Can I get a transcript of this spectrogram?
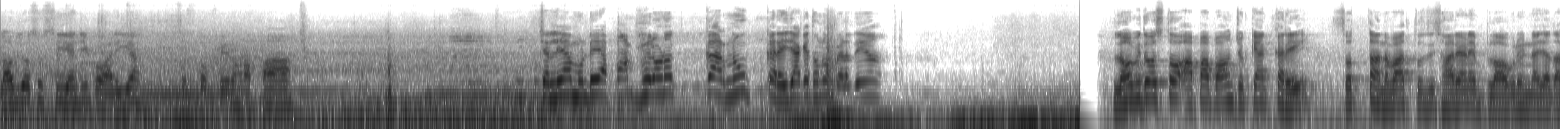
ਲਓ ਵੀ ਦੋਸਤੋ ਸੀਐਨਜੀ ਪਵਾ ਲਈ ਆ। ਉਸ ਤੋਂ ਫਿਰ ਹੁਣ ਆਪਾਂ ਚੱਲਿਆ ਮੁੰਡੇ, ਆਪਾਂ ਫਿਰ ਹੁਣ ਘਰ ਨੂੰ ਘਰੇ ਜਾ ਕੇ ਤੁਹਾਨੂੰ ਮਿਲਦੇ ਆ। ਲਓ ਵੀ ਦੋਸਤੋ, ਆਪਾਂ ਪਹੁੰਚ ਚੁੱਕੇ ਆ ਘਰੇ। ਸੋ ਧੰਨਵਾਦ ਤੁਸੀਂ ਸਾਰਿਆਂ ਨੇ ਬਲੌਗ ਨੂੰ ਇੰਨਾ ਜ਼ਿਆਦਾ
